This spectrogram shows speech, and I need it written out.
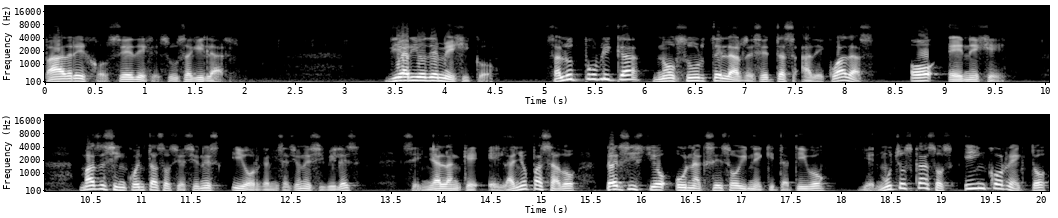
Padre José de Jesús Aguilar. Diario de México. Salud Pública no surte las recetas adecuadas. ONG. Más de 50 asociaciones y organizaciones civiles señalan que el año pasado persistió un acceso inequitativo y en muchos casos incorrecto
